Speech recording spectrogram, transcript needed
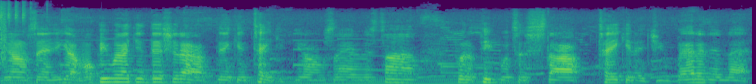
You know what I'm saying? You got more people that can dish it out than can take it. You know what I'm saying? It's time for the people to stop taking it. You better than that.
